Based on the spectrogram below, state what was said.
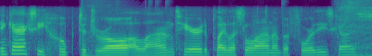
think I actually hope to draw a land here to play Lys Alana before these guys.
